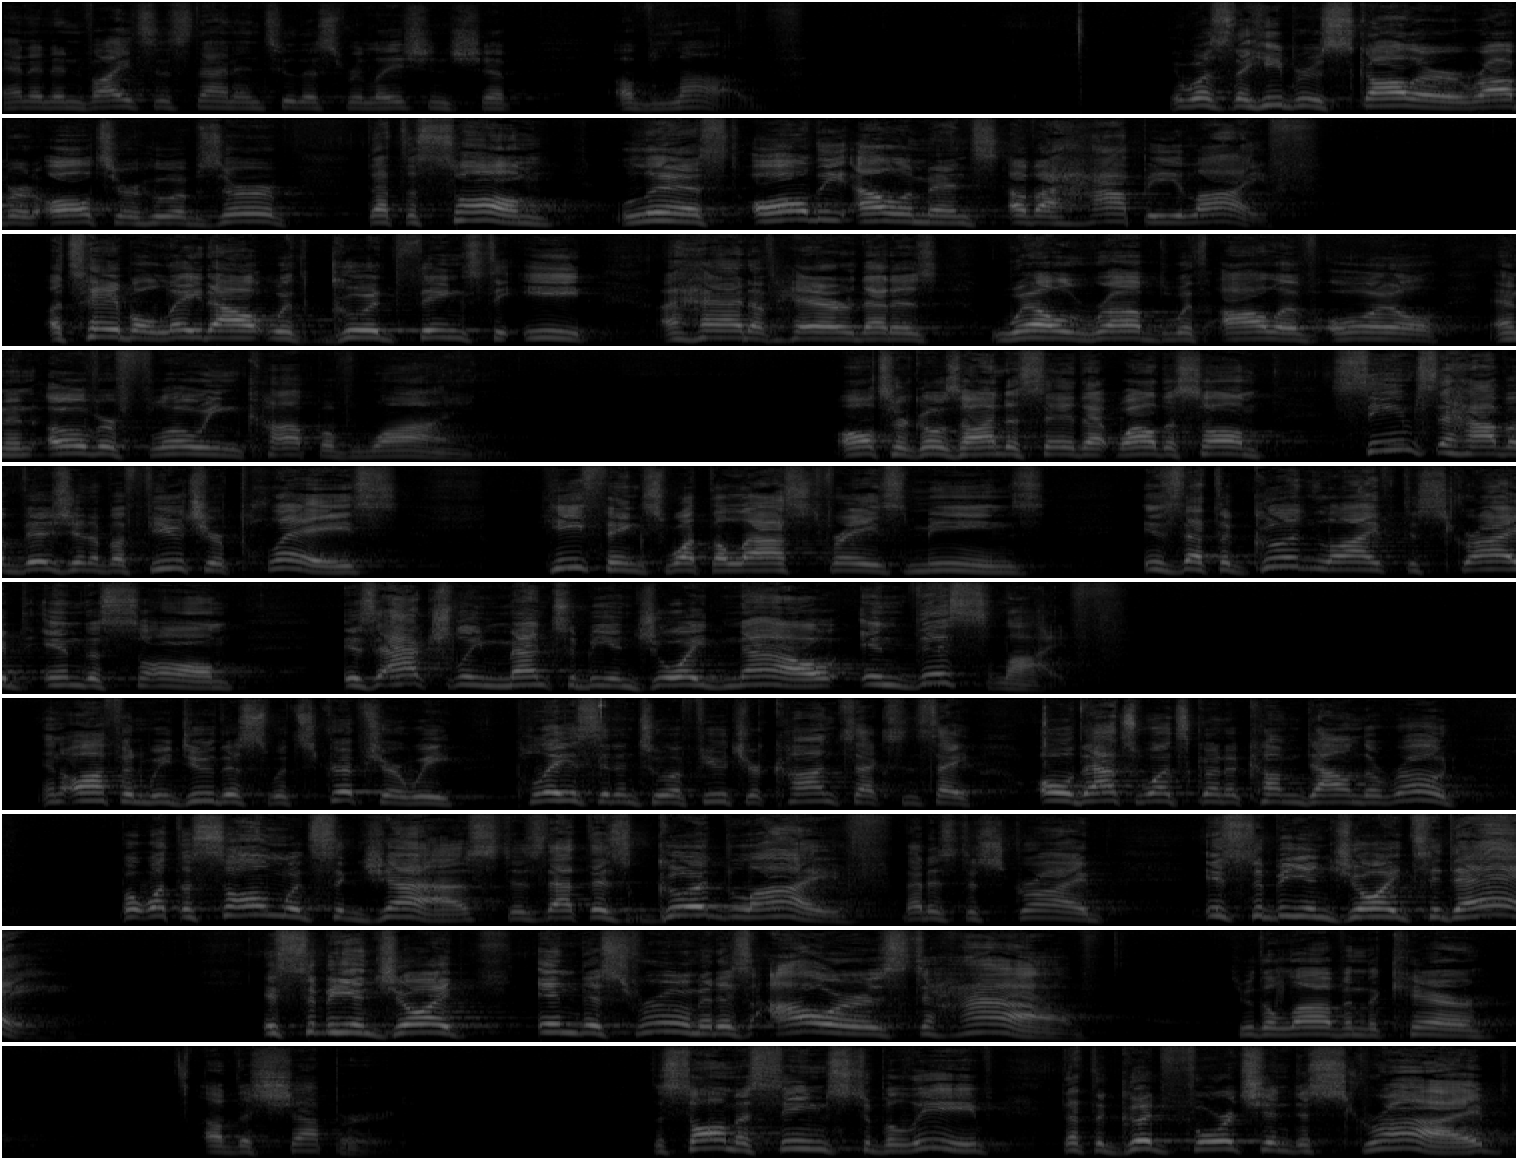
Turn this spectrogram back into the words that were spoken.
And it invites us then into this relationship of love. It was the Hebrew scholar Robert Alter who observed that the psalm lists all the elements of a happy life a table laid out with good things to eat, a head of hair that is well rubbed with olive oil, and an overflowing cup of wine. Alter goes on to say that while the psalm seems to have a vision of a future place, he thinks what the last phrase means is that the good life described in the psalm is actually meant to be enjoyed now in this life. And often we do this with Scripture. We place it into a future context and say, oh, that's what's going to come down the road. But what the psalm would suggest is that this good life that is described is to be enjoyed today, is to be enjoyed in this room. It is ours to have through the love and the care of the shepherd. The psalmist seems to believe that the good fortune described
